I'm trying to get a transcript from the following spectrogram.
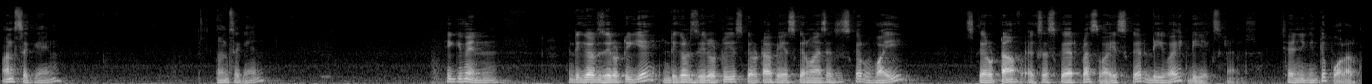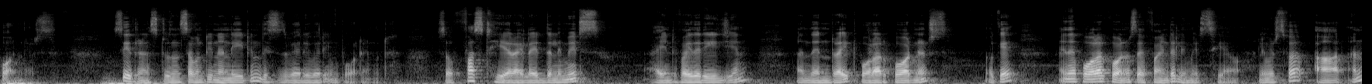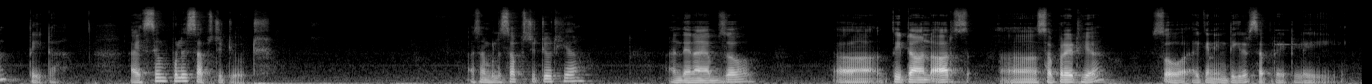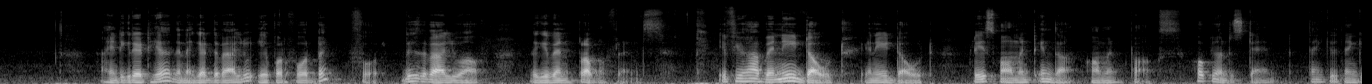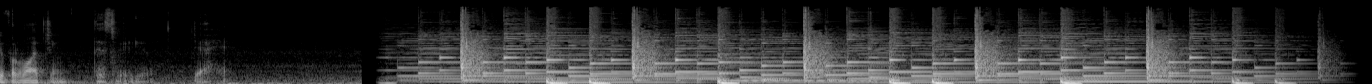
Once again once again he given integral 0 to a integral 0 to a square root of a square minus x square y square root of x square plus y square dy dx friends changing into polar coordinates see friends 2017 and 18 this is very very important. So first here I write the limits identify the region and then write polar coordinates okay? And the polar coordinates I find the limits here. Limits for r and theta. I simply substitute. I simply substitute here and then I observe uh, theta and r uh, separate here. So I can integrate separately I integrate here then I get the value a power 4 by 4 this is the value of the given problem friends. If you have any doubt any doubt please comment in the comment box. Hope you understand. Thank you thank you for watching this video. Jai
